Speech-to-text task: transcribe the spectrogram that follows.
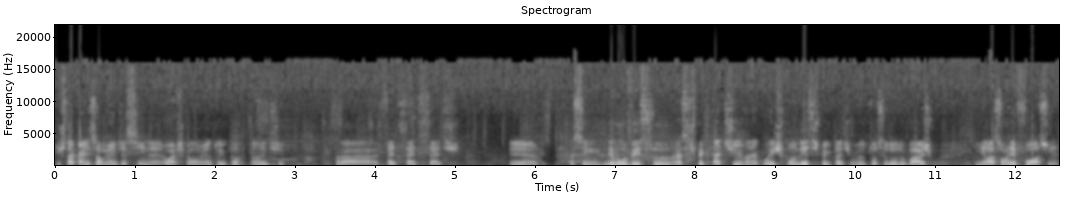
destacar inicialmente assim, né? Eu acho que é um momento importante para 777 é, assim, devolver isso, essa expectativa, né? Corresponder essa expectativa do torcedor do Vasco em relação ao reforço, né?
